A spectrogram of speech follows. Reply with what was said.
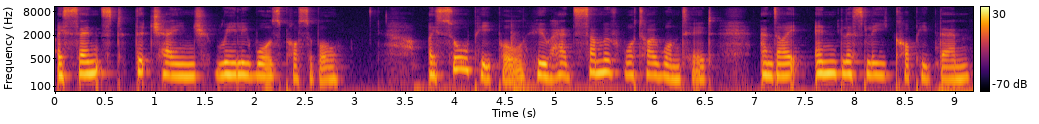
I sensed that change really was possible. I saw people who had some of what I wanted, and I endlessly copied them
